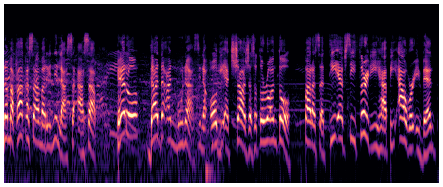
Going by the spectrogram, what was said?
na makakasama rin nila sa ASAP. Pero dadaan muna sina Ogie at Shasha sa Toronto para sa TFC 30 Happy Hour event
